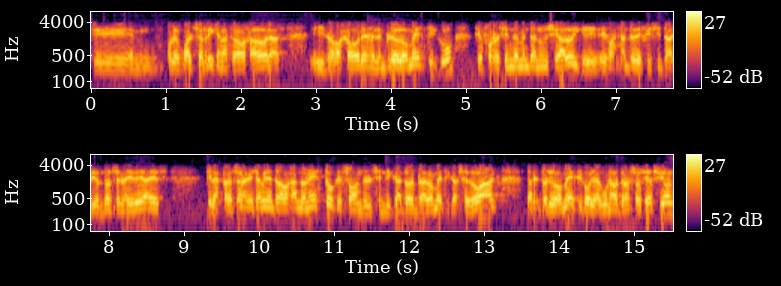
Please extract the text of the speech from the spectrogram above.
que, por el cual se rigen las trabajadoras y trabajadores del empleo doméstico, que fue recientemente anunciado y que es bastante deficitario. Entonces la idea es que las personas que ya vienen trabajando en esto, que son del Sindicato de Empleo Doméstica, CEDOAC, Territorio Doméstico y alguna otra asociación.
